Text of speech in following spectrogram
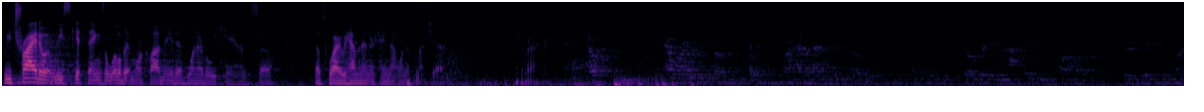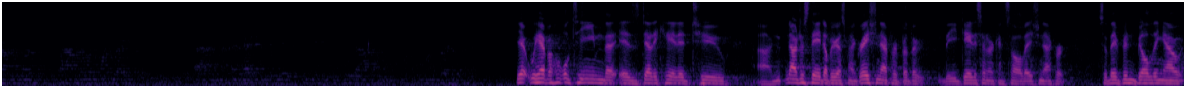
we try to at least get things a little bit more cloud native whenever we can. So that's why we haven't entertained that one as much yet. Yeah, we have a whole team that is dedicated to uh, not just the AWS migration effort, but the, the data center consolidation effort. So they've been building out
